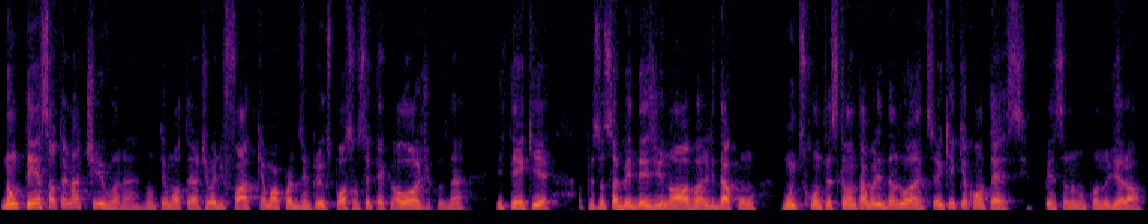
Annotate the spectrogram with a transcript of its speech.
não tenha essa alternativa, né? Não tem uma alternativa de fato, que a maior parte dos empregos possam ser tecnológicos, né? E tem que a pessoa saber desde nova lidar com muitos contextos que ela não estava lidando antes. E o que que acontece? Pensando no plano geral,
